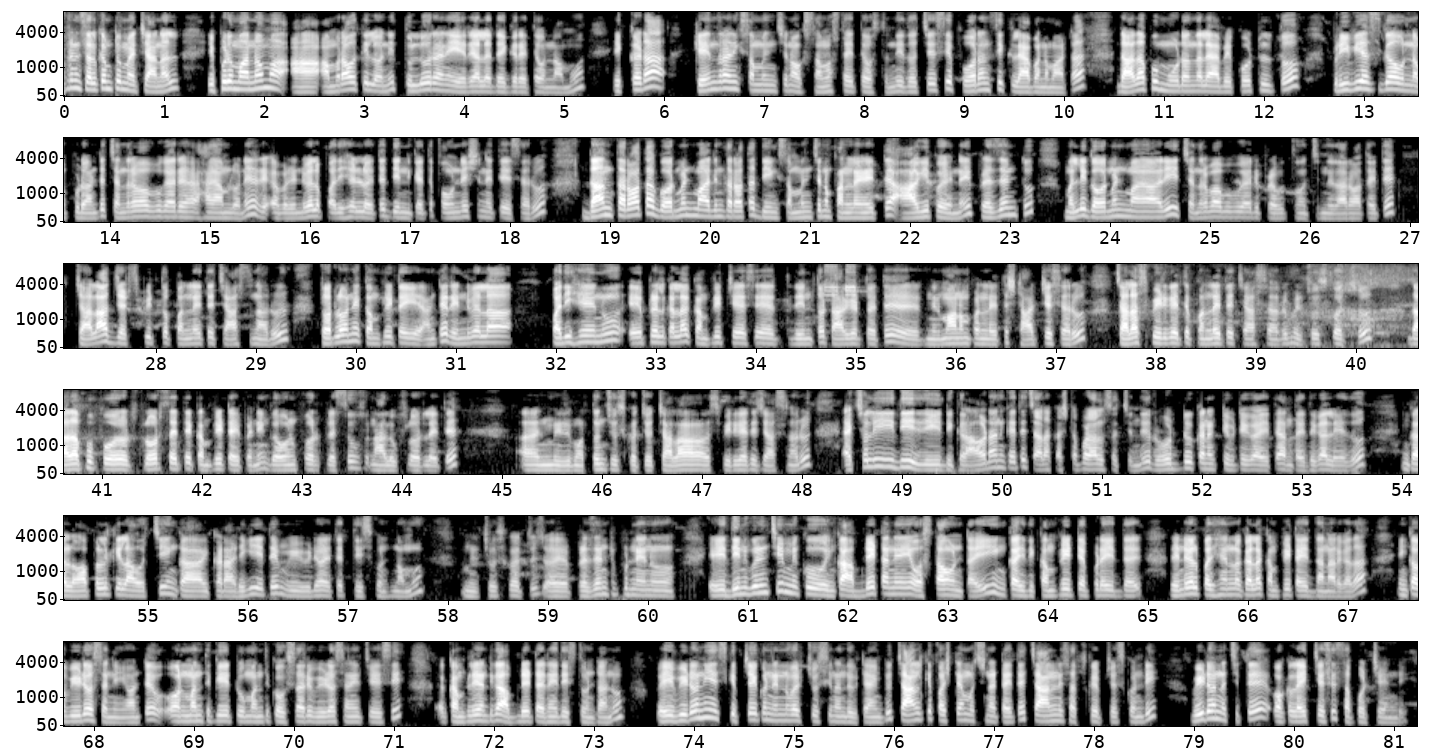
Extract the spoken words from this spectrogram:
Friends welcome to my channel. ఇప్పుడు మనం అమరావతిలోని తుళ్ళూరు అనే ఏరియాల దగ్గర అయితే ఉన్నాము. ఇక్కడ కేంద్రానికి సంబంధించిన ఒక సంస్థ అయితే వస్తుంది. ఇది వచ్చేసి ఫోరెన్సిక్ ల్యాబ్ అన్నమాట. దాదాపు మూడు వందల యాభై కోట్లతో ప్రీవియస్గా ఉన్నప్పుడు అంటే చంద్రబాబు గారి హయాంలోనే రెండు వేల పదిహేడులో అయితే దీనికైతే ఫౌండేషన్ అయితే వేశారు. దాని తర్వాత గవర్నమెంట్ మారిన తర్వాత దీనికి సంబంధించిన పనులు అయితే ఆగిపోయినాయి. ప్రజెంట్ మళ్ళీ గవర్నమెంట్ మారి చంద్రబాబు గారి ప్రభుత్వం వచ్చిన తర్వాత అయితే చాలా జెట్ స్పీడ్తో పనులు అయితే చేస్తున్నారు. త్వరలోనే కంప్లీట్ అయ్యే అంటే రెండు వేల పదిహేను ఏప్రిల్ కల్లా కంప్లీట్ చేసే దీంతో టార్గెట్తో అయితే నిర్మాణం పనులు అయితే స్టార్ట్ చేశారు. చాలా స్పీడ్గా అయితే పనులు అయితే చేస్తారు. మీరు చూసుకోవచ్చు. దాదాపు ఫోర్ ఫ్లోర్స్ అయితే కంప్లీట్ అయిపోయినాయి. గ్రౌండ్ ఫ్లోర్ ప్లస్ నాలుగు ఫ్లోర్లు అయితే మీరు మొత్తం చూసుకోవచ్చు. చాలా స్పీడ్గా అయితే చేస్తున్నారు. యాక్చువల్లీ ఇది దీనికి రావడానికి అయితే చాలా కష్టపడాల్సి వచ్చింది రోడ్డు కనెక్టివిటీగా అయితే అంత ఇదిగా లేదు. ఇంకా లోపలికి ఇలా వచ్చి ఇంకా ఇక్కడ అడిగి అయితే మీ వీడియో అయితే తీసుకుంటున్నాము. మీరు చూసుకోవచ్చు. ప్రజెంట్ ఇప్పుడు నేను దీని గురించి మీకు ఇంకా అప్డేట్ అనేవి వస్తూ ఉంటాయి. ఇంకా ఇది కంప్లీట్ ఎప్పుడైతే రెండు వేల పదిహేనులో కల్లా కంప్లీట్ అయ్యిద్ది అన్నారు కదా. ఇంకా వీడియోస్ అని అంటే వన్ మంత్కి టూ మంత్కి ఒకసారి వీడియోస్ అనేది చేసి కంప్లీట్గా అప్డేట్ అనేది ఇస్తుంటాను. ఈ వీడియోని స్కిప్ చేయకుండా నిన్న వరకు చూసినందుకు థ్యాంక్ యూ ఛానల్కి ఫస్ట్ టైం వచ్చినట్టయితే ఛానల్ని సబ్స్క్రైబ్ చేసుకోండి. వీడియో నచ్చితే ఒక లైక్ చేసి సపోర్ట్ చేయండి.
